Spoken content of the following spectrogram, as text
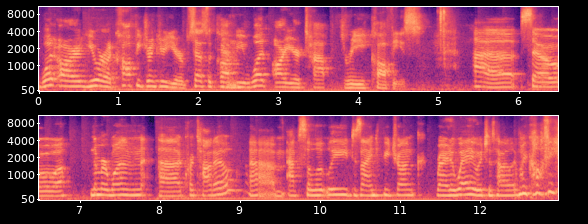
what are you are a coffee drinker? You're obsessed with coffee. Yeah. What are your top three coffees? Uh, so number one, uh, cortado, um, absolutely designed to be drunk right away, which is how I like my coffee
